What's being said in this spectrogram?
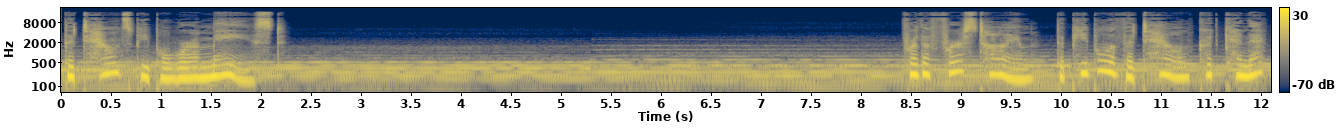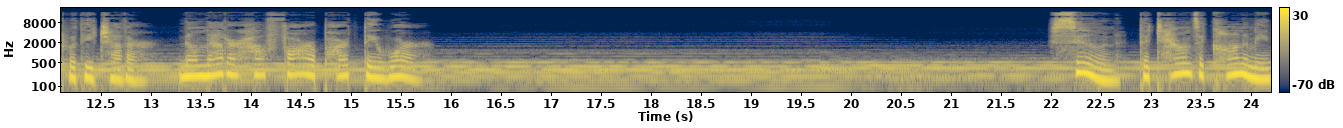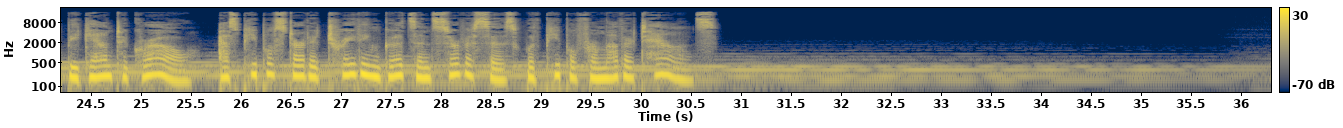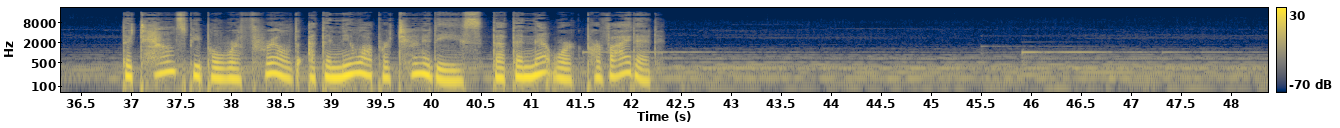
The townspeople were amazed. For the first time, the people of the town could connect with each other, no matter how far apart they were. Soon, the town's economy began to grow as people started trading goods and services with people from other towns. The townspeople were thrilled at the new opportunities that the network provided.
